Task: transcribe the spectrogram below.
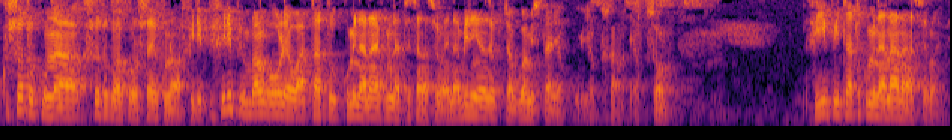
kushoto kuna kushoto kwa Wakolosai kuna Wafilipi. Filipi mlango ule wa 3 18 19 anasema inabidi nianze kuchagua mistari ya, ku, ya, ya kusoma. Filipi 3:18 anasema hivi.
